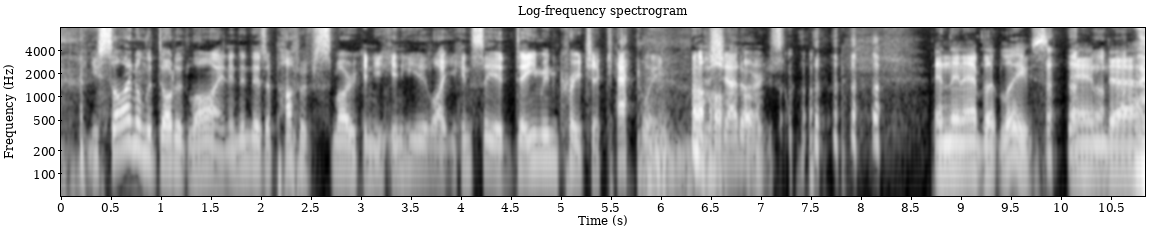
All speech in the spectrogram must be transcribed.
you sign on the dotted line, and then there's a puff of smoke, and you can hear like you can see a demon creature cackling in the shadows. and then Ablett leaves, and uh,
